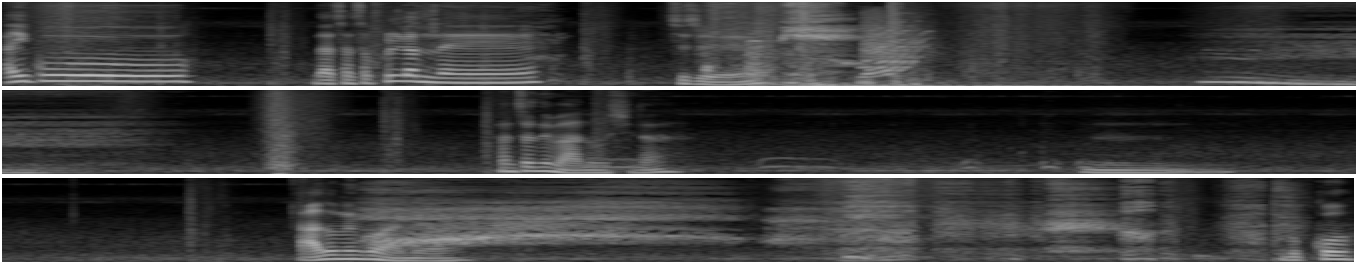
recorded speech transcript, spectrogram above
아이고. 나 자석 풀렸네. 지지 환자님 안 오시나? 음... 안 오는 거 같네요. 묶고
